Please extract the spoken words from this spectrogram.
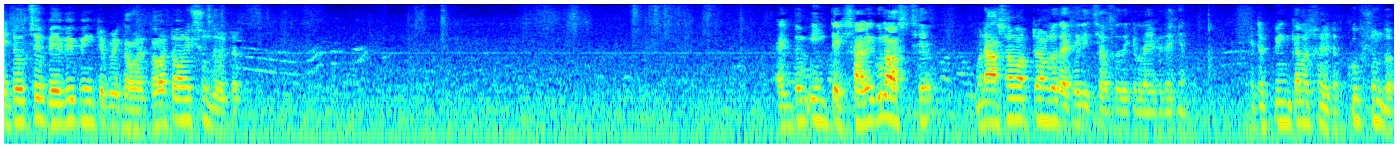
এটা হচ্ছে বেবি পিঙ্ক টাইপের কালার কালারটা অনেক সুন্দর এটা। একদম ইনটেক শাড়িগুলো আসছে। মানে আসা মাত্র আমরা দেখাই দিচ্ছি আপনাদেরকে লাইভে দেখেন। এটা পিঙ্ক কালার শাড়িটা খুব সুন্দর।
